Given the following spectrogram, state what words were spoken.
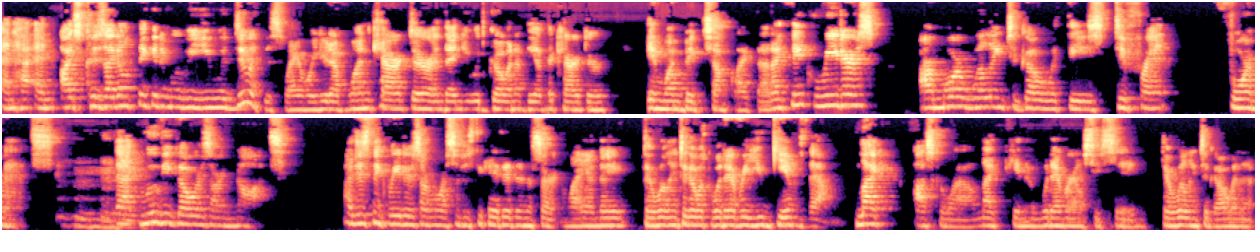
And ha- and I because I don't think in a movie you would do it this way, where you'd have one character and then you would go and have the other character in one big chunk like that. I think readers are more willing to go with these different formats mm-hmm. that moviegoers are not. I just think readers are more sophisticated in a certain way, and they they're willing to go with whatever you give them, like Oscar Wao, like you know whatever else you see. They're willing to go with it.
